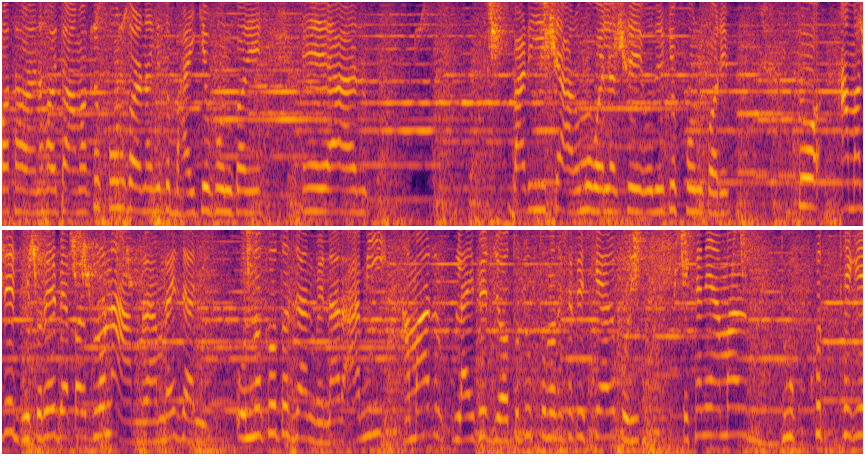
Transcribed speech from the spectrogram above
কথা হয় না। হয়তো আমাকে ফোন করে না, কিন্তু ভাইকে ফোন করে। আর বাড়িতে আরও মোবাইল আছে, ওদেরকে ফোন করে। তো আমাদের ভেতরের ব্যাপারগুলো না আমরা, আমরাই জানি। অন্য কেউ তো জানবে না। আর আমি আমার লাইফের যতটুকু তোমাদের সাথে শেয়ার করি, এখানে আমার দুঃখ থেকে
